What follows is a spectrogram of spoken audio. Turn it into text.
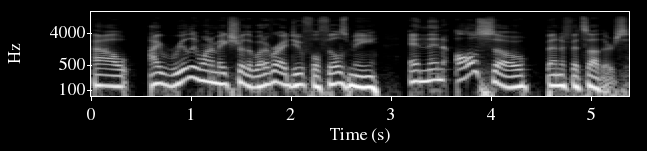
how i really want to make sure that whatever i do fulfills me and then also benefits others.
